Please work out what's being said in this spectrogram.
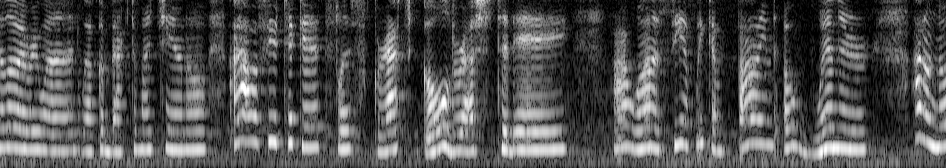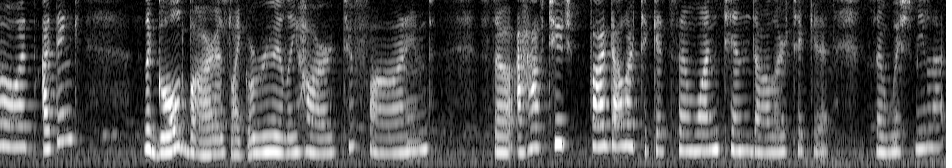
Hello everyone, welcome back to my channel. I have a few tickets. Let's scratch Gold Rush today. I want to see if we can find a winner. I don't know, I, I think the gold bar is like really hard to find. So I have two $5 tickets and one $10 ticket. So wish me luck.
